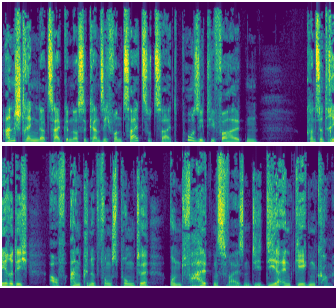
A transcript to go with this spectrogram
anstrengender Zeitgenosse kann sich von Zeit zu Zeit positiv verhalten. Konzentriere dich auf Anknüpfungspunkte und Verhaltensweisen, die dir entgegenkommen.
